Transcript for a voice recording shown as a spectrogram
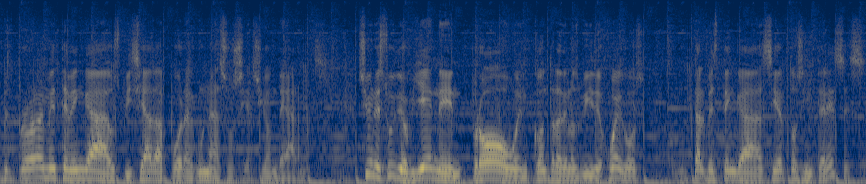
pues probablemente venga auspiciada por alguna asociación de armas. Si un estudio viene en pro o en contra de los videojuegos, tal vez tenga ciertos intereses.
